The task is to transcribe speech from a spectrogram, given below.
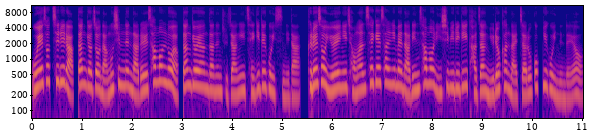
5에서 7일 앞당겨져 나무 심는 날을 3월로 앞당겨야 한다는 주장이 제기되고 있습니다. 그래서 유엔이 정한 세계 산림의 날인 3월 21일이 가장 유력한 날짜로 꼽히고 있는데요.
